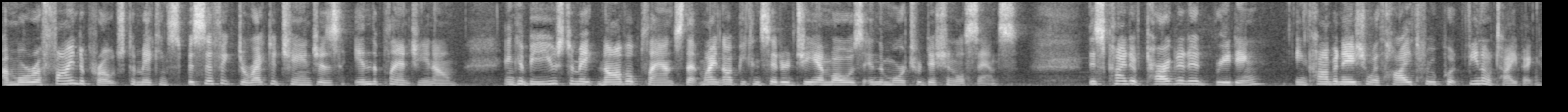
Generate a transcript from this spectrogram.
a more refined approach to making specific directed changes in the plant genome and can be used to make novel plants that might not be considered GMOs in the more traditional sense. This kind of targeted breeding, in combination with high throughput phenotyping,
